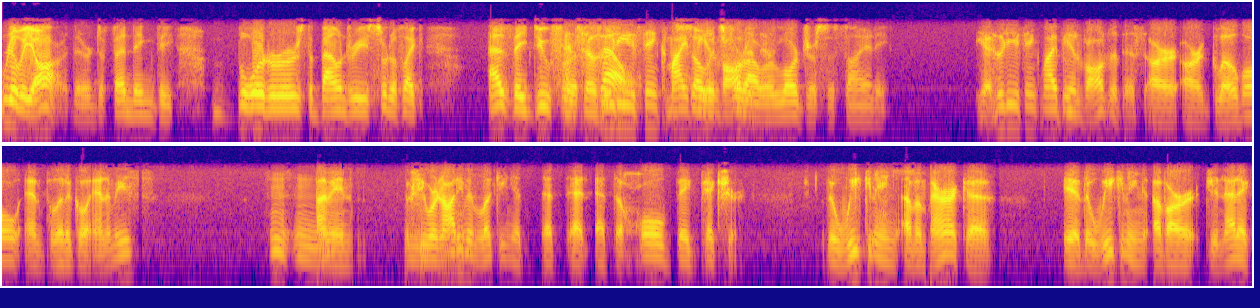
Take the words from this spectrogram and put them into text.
really are. They're defending the borders, the boundaries, sort of like as they do for and a so cell. who do you think might so be it's involved for in our this? larger society. Yeah, who do you think might be involved with this? Our our global and political enemies? Mm-hmm. I mean, see, we're not even looking at, at at at the whole big picture. The weakening of America, eh, the weakening of our genetic,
